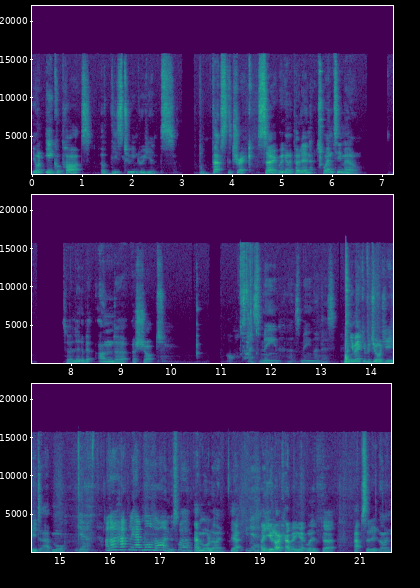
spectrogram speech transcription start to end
you want equal parts of these two ingredients. That's the trick. So we're going to put in 20 mil. So a little bit under a shot. That's mean. That's mean, that is. When you make it for Georgia, you need to add more. Yeah. And I happily have more lime as well. Add more lime. Yeah. Yeah. Uh, you like having it with uh, Absolut lime.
